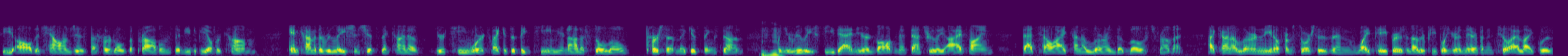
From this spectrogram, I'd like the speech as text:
see all the challenges, the hurdles, the problems that need to be overcome, and kind of the relationships that kind of your teamwork, like it's a big team. You're not a solo person that gets things done. Mm-hmm. When you really see that and you're involved in it, that's really, I find, that's how I kind of learn the most from it. I kind of learned, you know, from sources and white papers and other people here and there. But until I like was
